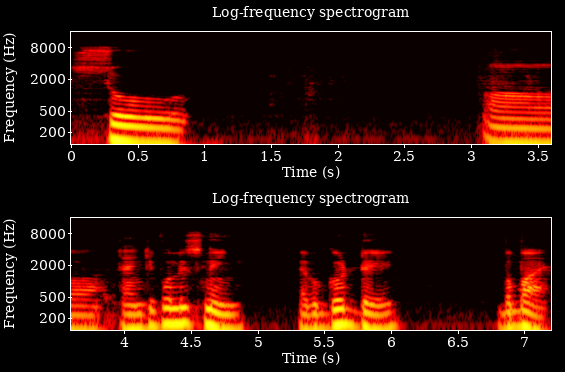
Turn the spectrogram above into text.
So uh, thank you for listening. Have a good day. Bye bye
